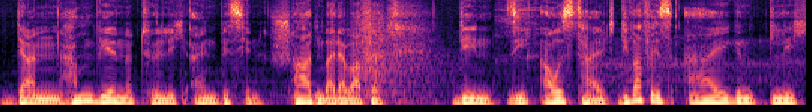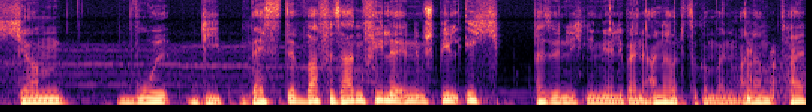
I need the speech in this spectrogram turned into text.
dann haben wir natürlich ein bisschen Schaden bei der Waffe, den sie austeilt. Die Waffe ist eigentlich ähm, wohl die beste Waffe, sagen viele in dem Spiel. Ich persönlich nehme mir lieber eine andere, dazu kommen wir in einem anderen Teil.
